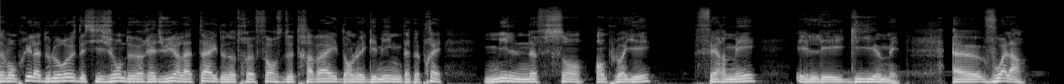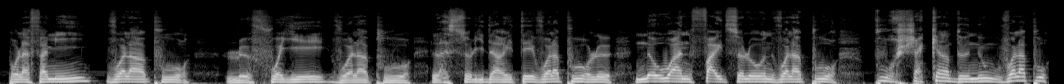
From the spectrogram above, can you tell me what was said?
avons pris la douloureuse décision de réduire la taille de notre force de travail dans le gaming d'à peu près 1900 employés, fermés et les guillemets. Euh, voilà pour la famille, voilà pour le foyer, voilà pour la solidarité, voilà pour le no one fights alone, voilà pour pour chacun de nous, voilà pour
